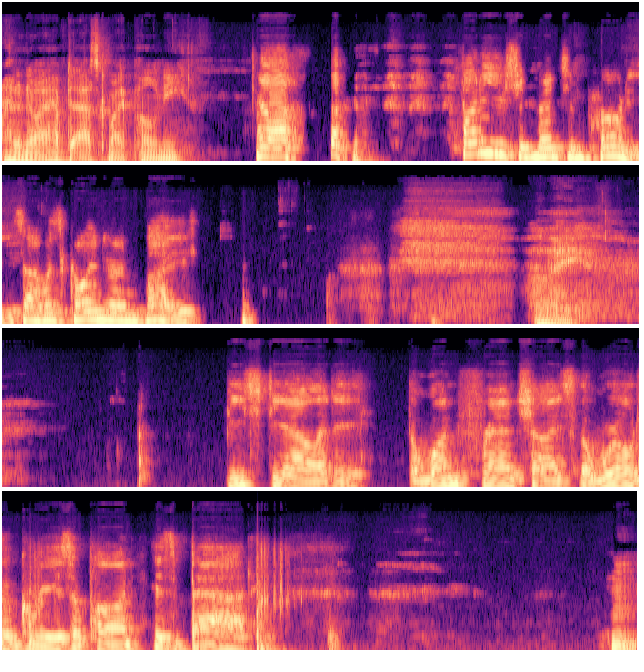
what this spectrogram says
don't know. I have to ask my pony. Funny you should mention ponies. I was going to invite Oy. bestiality. The one franchise the world agrees upon is bad. Hmm.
